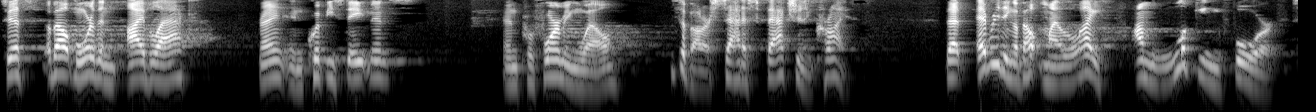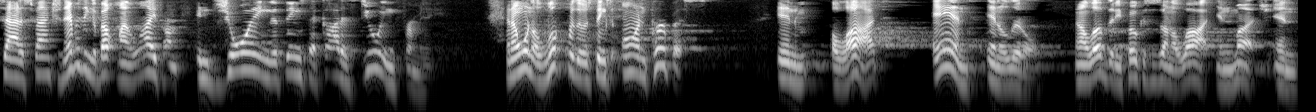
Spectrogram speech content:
See, that's about more than eye black, right? And quippy statements and performing well. It's about our satisfaction in Christ. That everything about my life, I'm looking for satisfaction. Everything about my life, I'm enjoying the things that God is doing for me. And I want to look for those things on purpose in a lot and in a little. And I love that he focuses on a lot and much and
